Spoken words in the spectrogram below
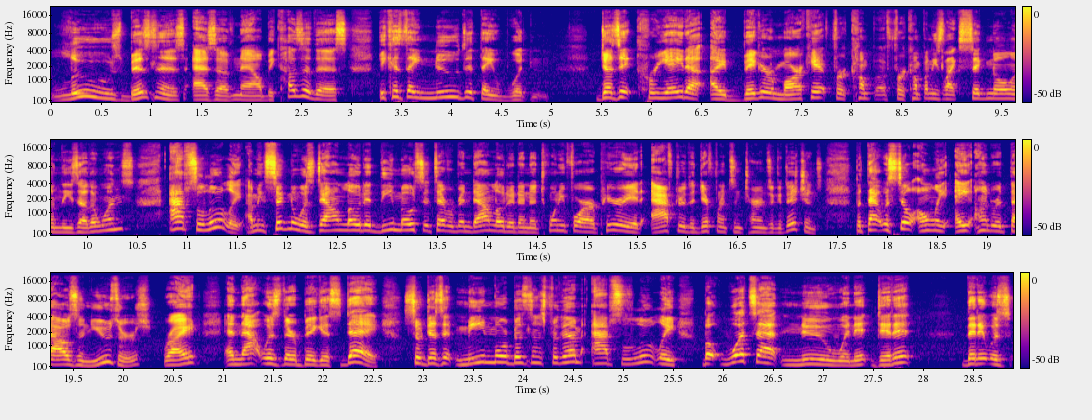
lose business as of now because of this because they knew that they wouldn't does it create a, a bigger market for comp- for companies like Signal and these other ones? Absolutely. I mean, Signal was downloaded the most it's ever been downloaded in a 24 hour period after the difference in terms and conditions. But that was still only 800,000 users, right? And that was their biggest day. So does it mean more business for them? Absolutely. But WhatsApp knew when it did it that it was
